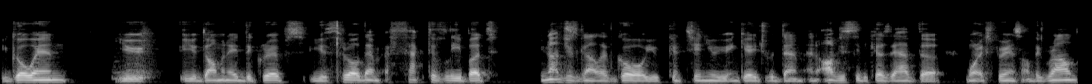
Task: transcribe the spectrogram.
you go in, you you dominate the grips, you throw them effectively, but you're not just gonna let go, you continue, you engage with them. And obviously because they have the more experience on the ground,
